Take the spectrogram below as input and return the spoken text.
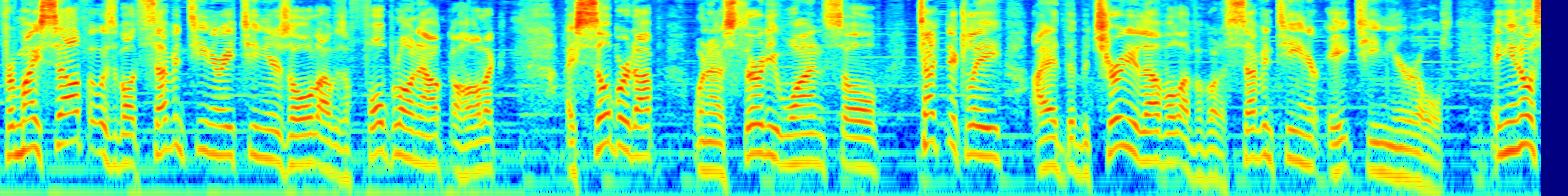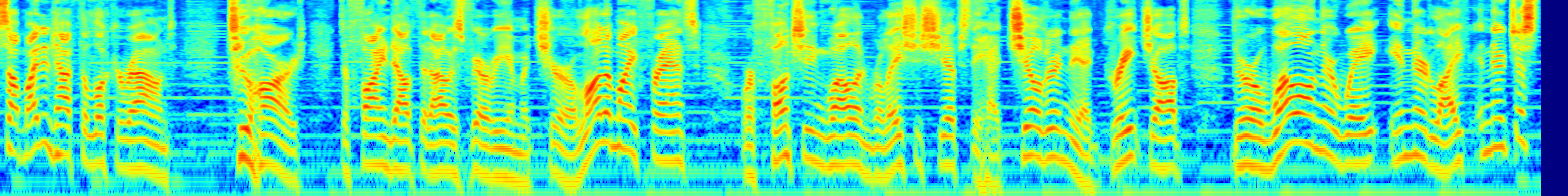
For myself, it was about 17 or 18 years old. I was a full-blown alcoholic. I sobered up when I was 31, so technically I had the maturity level of about a 17 or 18 year old. And you know something, I didn't have to look around too hard to find out that I was very immature. A lot of my friends were functioning well in relationships. They had children, they had great jobs. They were well on their way in their life and they're just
